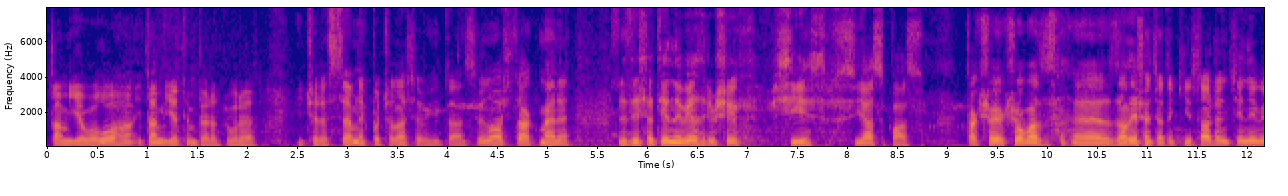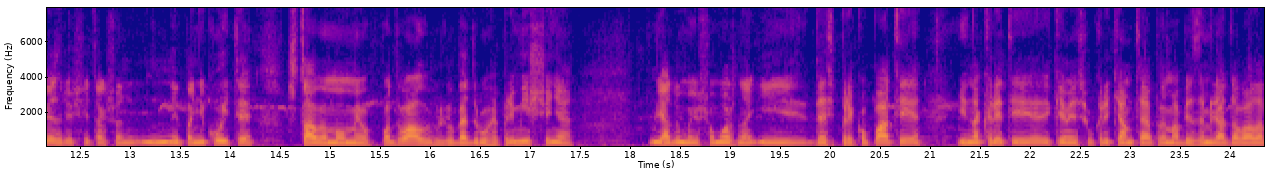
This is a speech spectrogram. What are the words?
Там є волога і там є температура. І через це в них почалася вегетація. Ну ось так в мене. З 10 невизрівших всі я спас. Так що, якщо у вас е, залишаться такі саджанці невизрівші, так що не панікуйте, ставимо ми в підвал, в любе друге приміщення. Я думаю, що можна і десь прикопати, і накрити якимось укриттям теплим, аби земля давала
